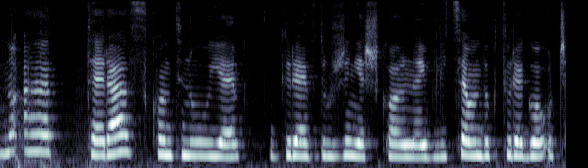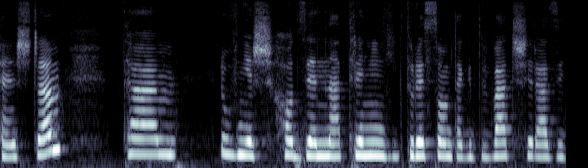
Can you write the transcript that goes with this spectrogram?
No a teraz kontynuuję grę w drużynie szkolnej w liceum, do którego uczęszczam. Tam również chodzę na treningi, które są tak dwa, trzy razy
